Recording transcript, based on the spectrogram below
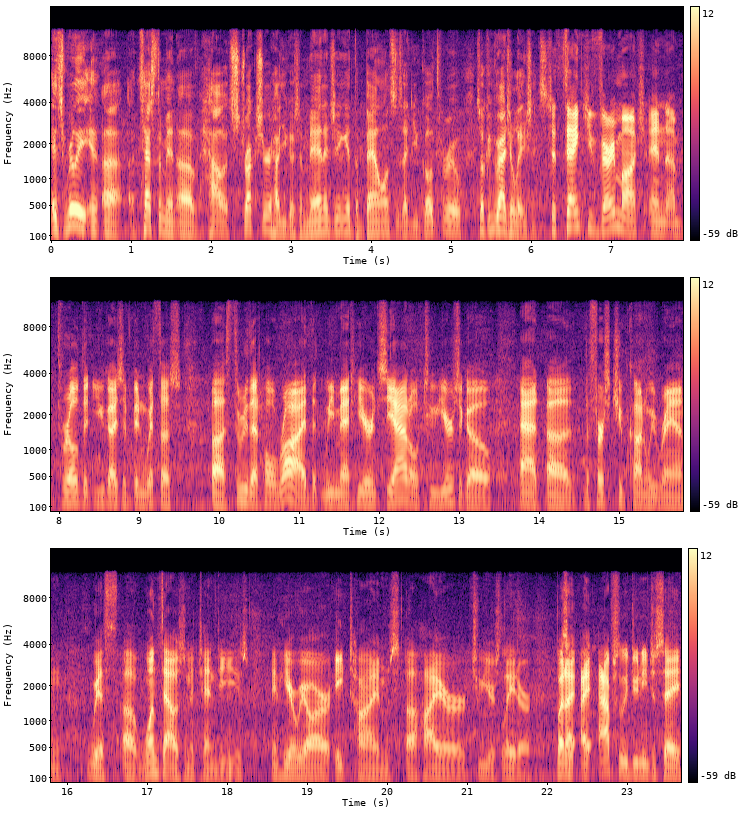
It's really a, a, testament of how it's structured, how you guys are managing it, the balances that you go through, so congratulations. So thank you very much, and I'm thrilled that you guys have been with us uh, through that whole ride that we met here in Seattle two years ago at uh, the first KubeCon we ran with uh, 1,000 attendees, and here we are eight times uh, higher two years later. But so I, I, absolutely do need to say,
